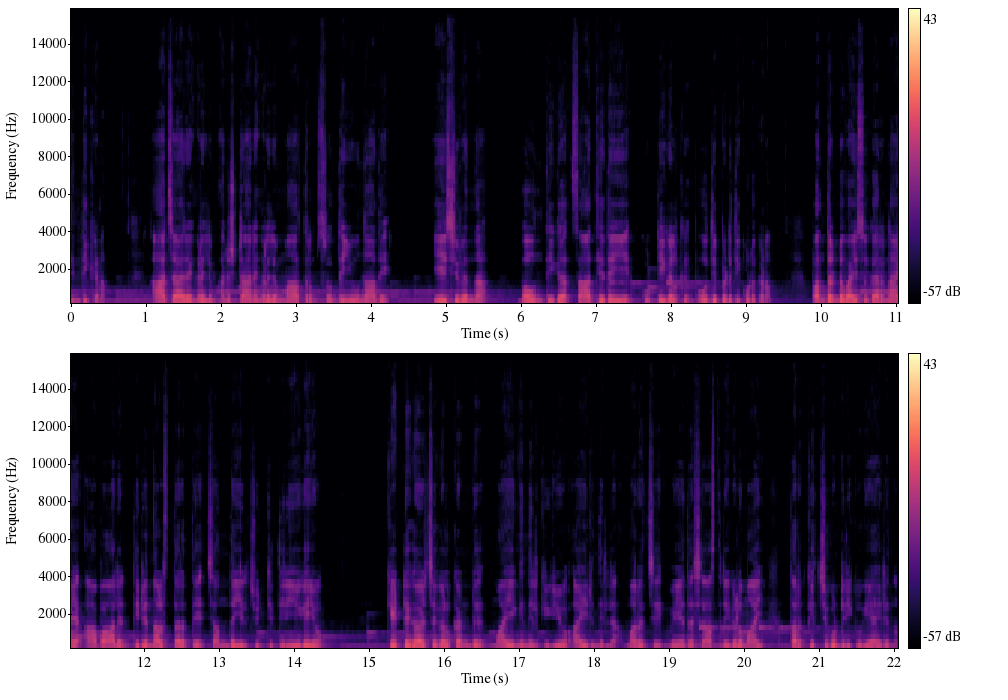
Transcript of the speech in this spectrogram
ചിന്തിക്കണം. ആചാരങ്ങളിലും അനുഷ്ഠാനങ്ങളിലും മാത്രം ശ്രദ്ധയൂന്നാതെ യേശുവെന്ന ഭൗതിക സാധ്യതയെ കുട്ടികൾക്ക് ബോധ്യപ്പെടുത്തി കൊടുക്കണം. പന്ത്രണ്ട് വയസ്സുകാരനായ ആ ബാലൻ തിരുനാൾ സ്ഥലത്തെ ചന്തയിൽ ചുറ്റിത്തിരിയുകയോ കെട്ടുകാഴ്ചകൾ കണ്ട് മയങ്ങി നിൽക്കുകയോ ആയിരുന്നില്ല. മറിച്ച് വേദശാസ്ത്രികളുമായി തർക്കിച്ചുകൊണ്ടിരിക്കുകയായിരുന്നു.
